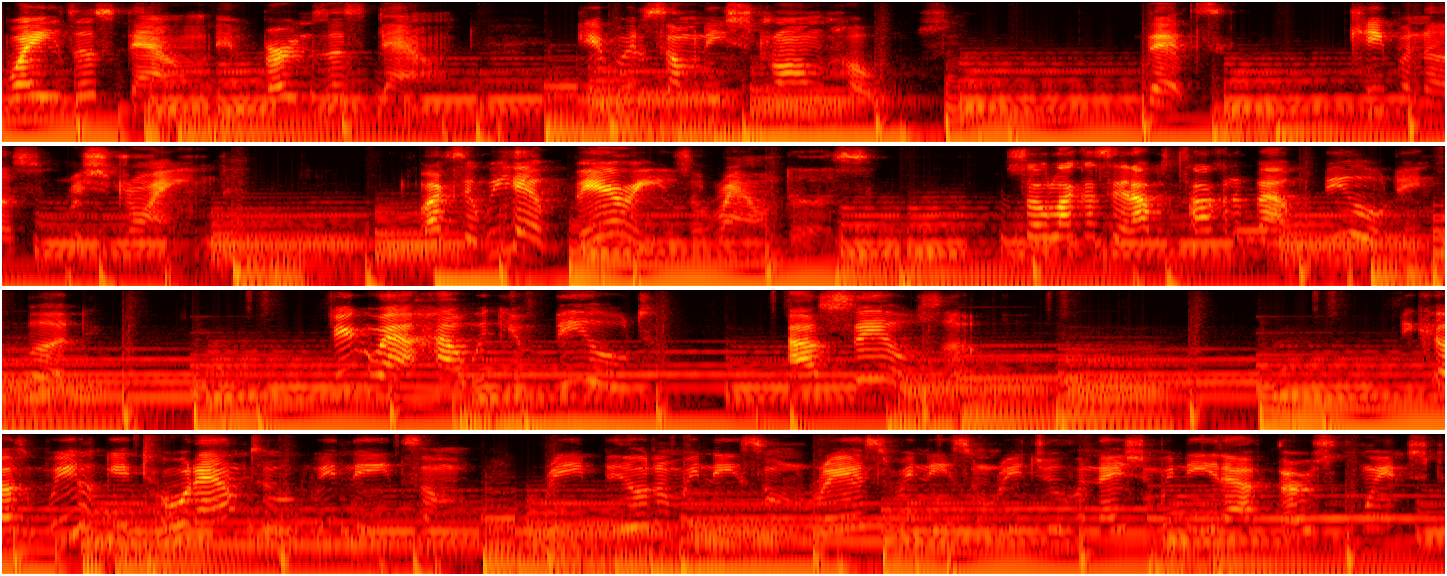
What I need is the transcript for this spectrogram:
weighs us down and burdens us down. get rid of some of these strongholds that's keeping us restrained. Like I said, we have barriers around us. So, like I said, I was talking about building, but figure out how we can build ourselves up. Because we'll get tore down too. We need some rebuilding, we need some rest, we need some rejuvenation, we need our thirst quenched.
